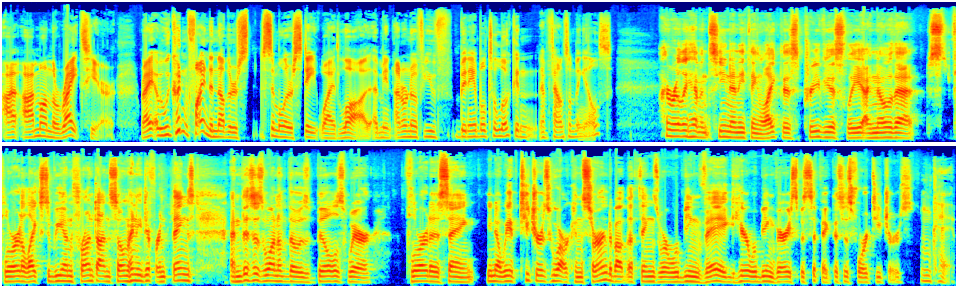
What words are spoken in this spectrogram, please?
I, am on the rights here." Right? I mean, we couldn't find another similar statewide law. I mean, I don't know if you've been able to look and have found something else. I really haven't seen anything like this previously. I know that Florida likes to be in front on so many different things, and this is one of those bills where Florida is saying, you know, we have teachers who are concerned about the things where we're being vague. Here, we're being very specific. This is for teachers. Okay.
